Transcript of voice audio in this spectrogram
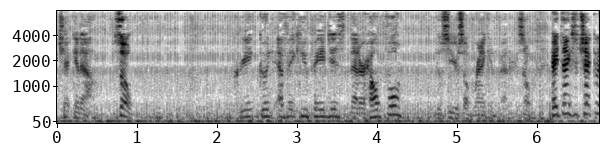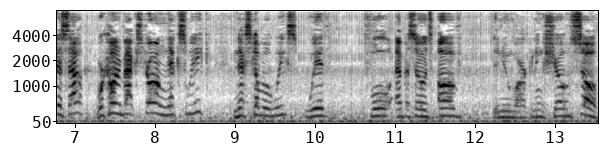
check it out. So create good FAQ pages that are helpful. You'll see yourself ranking better. So, hey, thanks for checking us out. We're coming back strong next week, next couple of weeks with full episodes of the new marketing show. So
